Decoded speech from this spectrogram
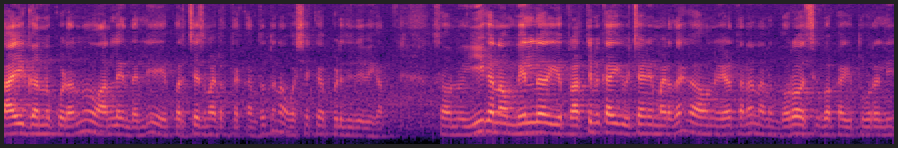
ಟಾಯ್ ಗನ್ನು ಕೂಡ ಆನ್ಲೈನ್ದಲ್ಲಿ ಪರ್ಚೇಸ್ ಮಾಡಿರ್ತಕ್ಕಂಥದ್ದು ನಾವು ವಶಕ್ಕೆ ಪಡೆದಿದ್ದೀವಿ ಈಗ. ಸೊ ಅವನು ಈಗ ನಾವು ಮೇಲ್ ಈ ಪ್ರಾಥಮಿಕವಾಗಿ ವಿಚಾರಣೆ ಮಾಡಿದಾಗ ಅವನು ಹೇಳ್ತಾನೆ, ನನಗೆ ಗೌರವ ಸಿಗಬೇಕಾಗಿತ್ತು ಊರಲ್ಲಿ.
